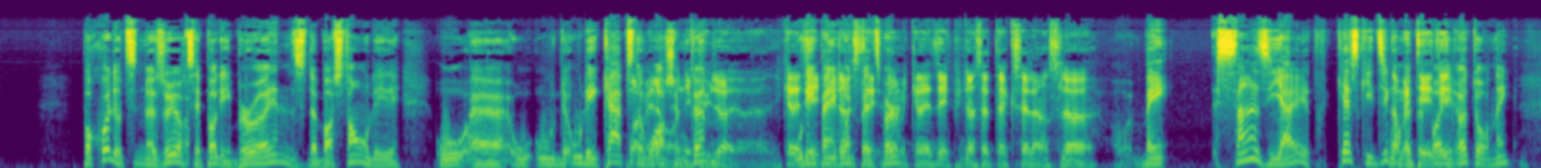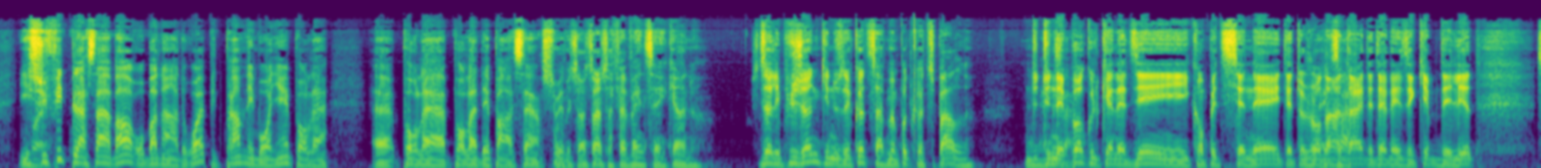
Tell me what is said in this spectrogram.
Pourquoi l'outil de mesure, c'est pas les Bruins de Boston ou les, ou, euh, ou, ou- ou les Caps Ouais, de là, Washington? là. Le Canadien Ou les Penguins de Pittsburgh? non, Le Canadien n'est plus dans cette excellence-là. Ben, sans y être, qu'est-ce qui dit qu'on ne peut pas y retourner? Il suffit de placer la barre au bon endroit puis de prendre les moyens pour la, euh, pour la, pour la dépasser ensuite. Ouais, mais ça, ça fait 25 ans, là. Je veux dire, les plus jeunes qui nous écoutent savent même pas de quoi tu parles, là. D'une époque où le Canadien il compétitionnait, était toujours dans la tête, était dans les équipes d'élite.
